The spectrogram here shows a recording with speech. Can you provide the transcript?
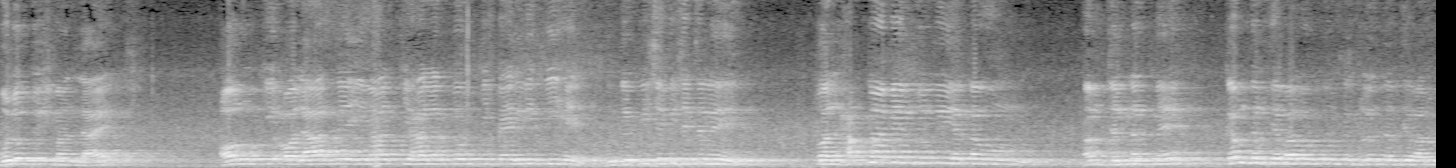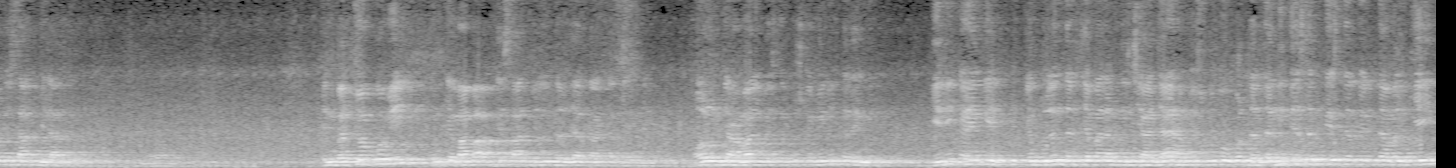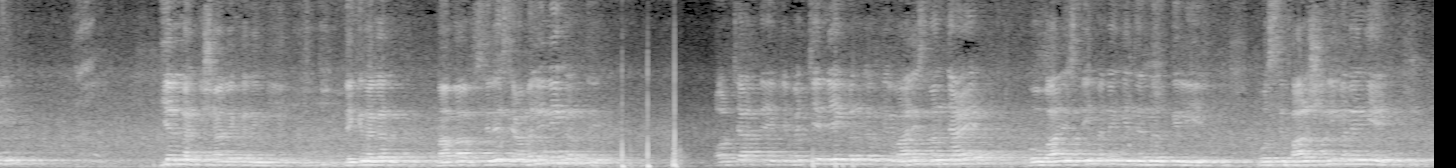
वो लोग जो ईमान लाए और उनकी औलाद ने ईमान की हालत में उनकी पैरवी की है उनके पीछे पीछे चले तो अलहकना भी हम जन्नत में कम दर्जे वालों को उनके बुलंद दर्जे वालों के साथ मिला दें। इन बच्चों को भी उनके माँ बाप के साथ बुलंद दर्जा अदा कर देंगे और उनके अमाल में से कुछ कमी नहीं करेंगे। ये नहीं कहेंगे कि बुलंद दर्जे वाला नीचे आ जाए, हम इसको तो ऊपर दर्जा नहीं दे सकते, इसने तो इतना अमल किया ही नहीं। ये अल्लाह की शान करेंगी लेकिन अगर माँ बाप सिरे से अमल ही नहीं करते और चाहते हैं कि बच्चे देख बन करके वारिस बन जाए वो वारिस नहीं बनेंगे जन्नत के लिए, वो सिफारिश नहीं बनेंगे,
